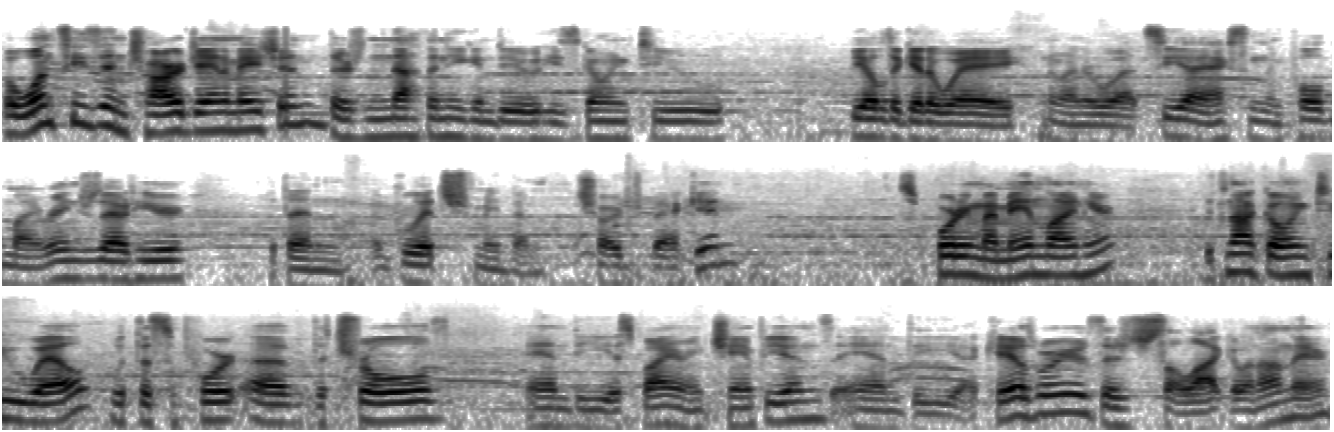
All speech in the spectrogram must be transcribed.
But once he's in charge animation, there's nothing he can do. He's going to be able to get away no matter what. See, I accidentally pulled my rangers out here, but then a glitch made them charge back in. Supporting my main line here. It's not going too well with the support of the trolls and the aspiring champions and the uh, chaos warriors. There's just a lot going on there.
